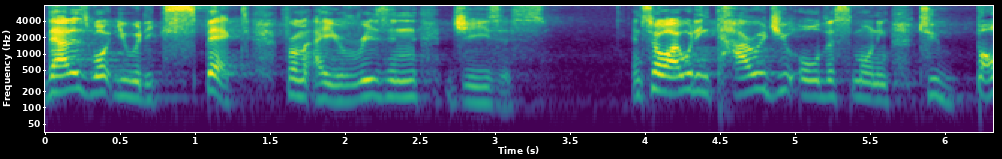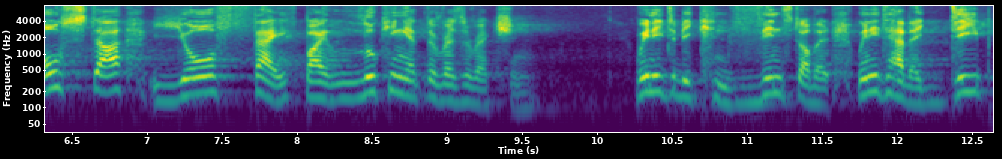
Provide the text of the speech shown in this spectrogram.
That is what you would expect from a risen Jesus. And so I would encourage you all this morning to bolster your faith by looking at the resurrection. We need to be convinced of it. We need to have a deep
